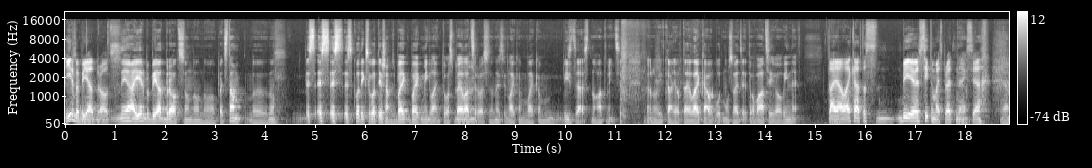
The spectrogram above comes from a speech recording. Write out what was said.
Irba bija atbraucis. Jā, Irba bija atbraucis. Un, un, un pēc tam, uh, nu, es, es, es, es godīgi sakot, tiešām es baigi, baigi miglaini to spēli mm -hmm. atceros. Es nezinu, laikam, laikam izdzēst no atmiņas. Jo, nu, kā jau tajā laikā varbūt mums vajadzēja to Vāciju vēl vinēt. tajā laikā tas bija sitamais pretinieks. Jā. Jā. Jā.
